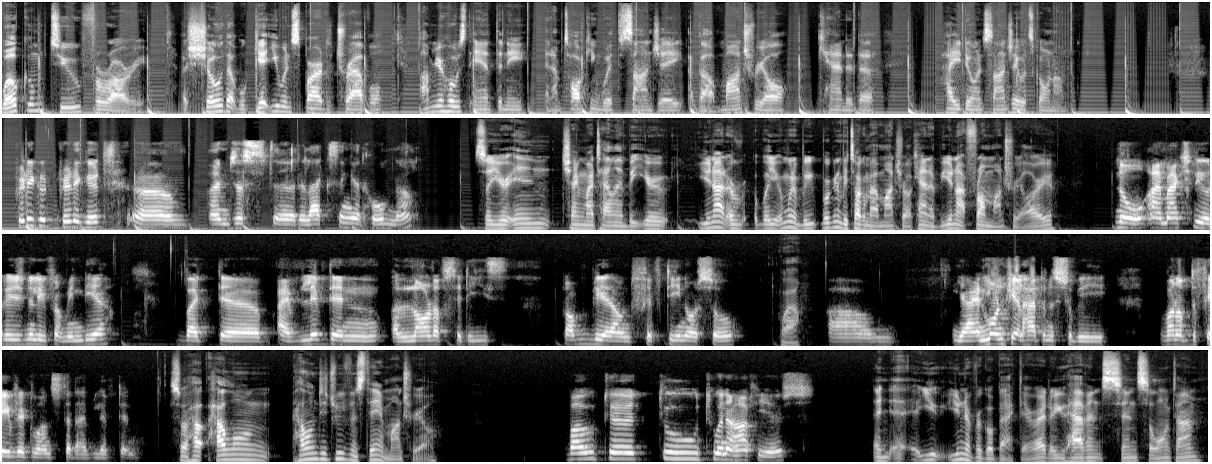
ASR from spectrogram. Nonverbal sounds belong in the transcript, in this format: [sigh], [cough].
Welcome to Ferrari, a show that will get you inspired to travel. I'm your host Anthony, and I'm talking with Sanjay about Montreal, Canada. How you doing, Sanjay? What's going on? Pretty good, pretty good. Um, I'm just uh, relaxing at home now. So you're in Chiang Mai, Thailand, but you're you're not. Well, I'm gonna be. We're gonna be talking about Montreal, Canada, but you're not from Montreal, are you? No, I'm actually originally from India, but uh, I've lived in a lot of cities probably around 15 or so. Wow. Um, yeah, and Montreal happens to be one of the favorite ones that I've lived in. So how how long how long did you even stay in Montreal? About uh, two two and a half years. And uh, you you never go back there, right? Or you haven't since a long time?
